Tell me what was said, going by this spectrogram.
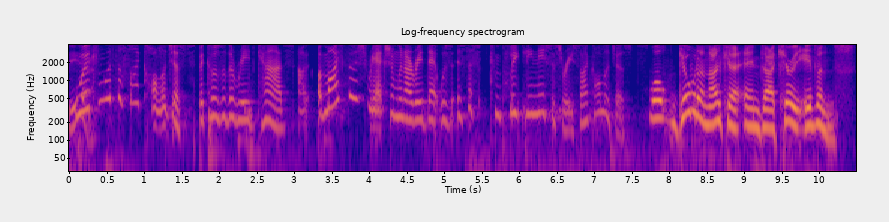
working with the psychologists because of the red cards. Uh, my first reaction when I read that was, "Is this completely necessary?" Psychologists. Well, Gilbert Enoka and uh, Ceri Evans,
